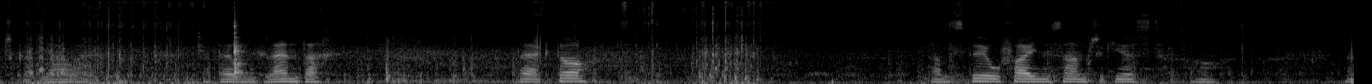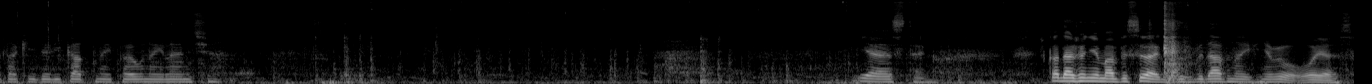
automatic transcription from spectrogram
Oczka białe. Na pełnych lętach. Tak to. Tam z tyłu fajny samczyk jest. O. Na takiej delikatnej, pełnej lęcie. Jest tego. Szkoda, że nie ma wysyłek, bo już by dawno ich nie było. O Jezu.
